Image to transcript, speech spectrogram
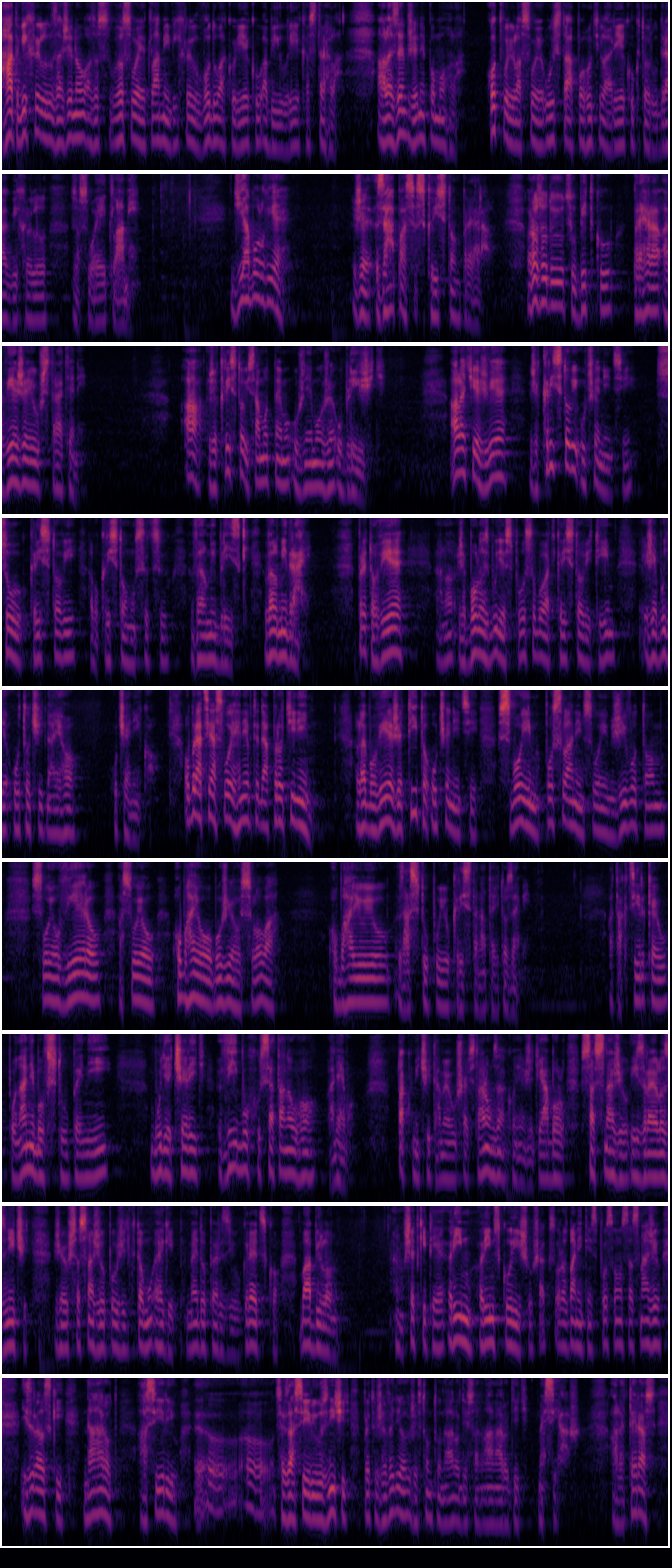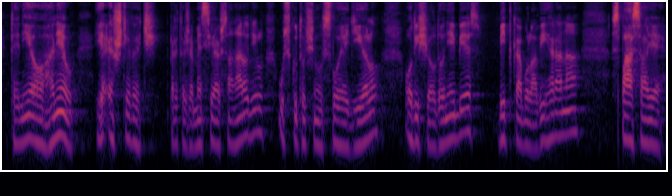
Had vychrylil za ženou a zo, svojej tlamy vychrylil vodu ako rieku, aby ju rieka strhla. Ale zem žene pomohla otvorila svoje ústa a pohltila rieku, ktorú drak vychrlil zo svojej tlamy. Diabol vie, že zápas s Kristom prehral. Rozhodujúcu bitku prehral a vie, že je už stratený. A že Kristovi samotnému už nemôže ublížiť. Ale tiež vie, že Kristovi učeníci sú Kristovi alebo Kristovmu srdcu veľmi blízky, veľmi drahí. Preto vie, Ano, že bolesť bude spôsobovať Kristovi tým, že bude útočiť na jeho učeníkov. Obracia svoj hnev teda proti ním, lebo vie, že títo učeníci svojim poslaním, svojim životom, svojou vierou a svojou obhajovou Božieho slova obhajujú, zastupujú Krista na tejto zemi. A tak církev po na nebo vstúpení bude čeliť výbuchu satanovho hnevu tak my čítame už aj v starom zákone, že diabol sa snažil Izrael zničiť, že už sa snažil použiť k tomu Egypt, Medoperziu, Grécko, Babylon, všetky tie Rím, rímskú ríšu, však rozmanitým spôsobom sa snažil izraelský národ Asýriu, e, e, cez Asýriu zničiť, pretože vedel, že v tomto národe sa má narodiť Mesiáš. Ale teraz ten jeho hnev je ešte väčší pretože Mesiáš sa narodil, uskutočnil svoje dielo, odišiel do nebies, bitka bola vyhraná, spása je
